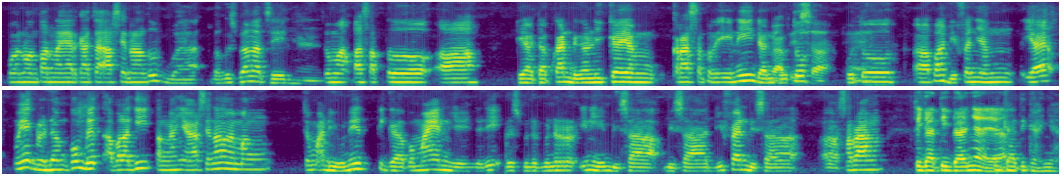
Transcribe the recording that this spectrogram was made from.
penonton layar kaca Arsenal tuh ba- bagus banget sih. Hmm. Cuma pas waktu eh, dihadapkan dengan liga yang keras seperti ini dan Nggak butuh bisa. butuh apa defense yang ya punya gelandang komplit apalagi tengahnya Arsenal memang cuma di unit tiga pemain sih jadi harus bener-bener ini bisa bisa defend bisa uh, serang tiga-tiganya ya. tiga tiganya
